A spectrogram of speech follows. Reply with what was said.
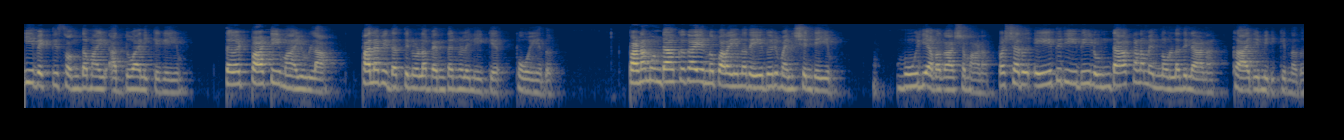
ഈ വ്യക്തി സ്വന്തമായി അധ്വാനിക്കുകയും തേർഡ് പാർട്ടിയുമായുള്ള പല വിധത്തിലുള്ള ബന്ധങ്ങളിലേക്ക് പോയത്. പണമുണ്ടാക്കുക എന്ന് പറയുന്നത് ഏതൊരു മനുഷ്യന്റെയും മൂല്യ അവകാശമാണ് പക്ഷെ അത് ഏത് രീതിയിൽ ഉണ്ടാക്കണം എന്നുള്ളതിലാണ് കാര്യമിരിക്കുന്നത്.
